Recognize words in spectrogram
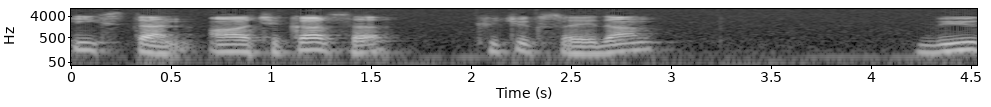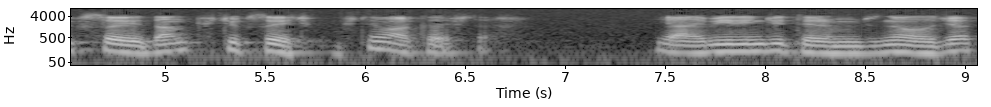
X'ten A çıkarsa küçük sayıdan büyük sayıdan küçük sayı çıkmış değil mi arkadaşlar? Yani birinci terimimiz ne olacak?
